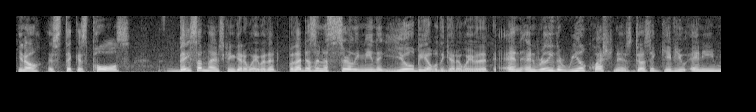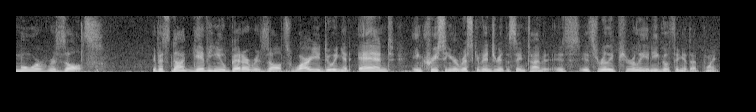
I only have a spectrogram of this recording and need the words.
you know, as thick as poles, they sometimes can get away with it, but that doesn't necessarily mean that you'll be able to get away with it. And, and really the real question is, does it give you any more results? If it's not giving you better results, why are you doing it and increasing your risk of injury at the same time? It's, it's really purely an ego thing at that point.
